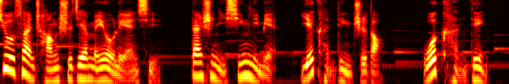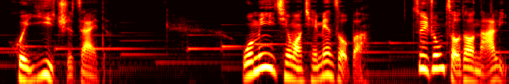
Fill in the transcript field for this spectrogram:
就算长时间没有联系，但是你心里面也肯定知道，我肯定会一直在的。我们一起往前面走吧，最终走到哪里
